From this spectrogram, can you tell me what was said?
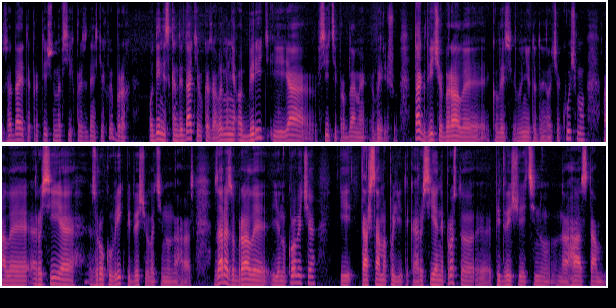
згадайте, практично на всіх президентських виборах один із кандидатів казав: ви мене оберіть, і я всі ці проблеми вирішу. Так, двічі обирали колись Леоніда Даниловича Кучму, але Росія з року в рік підвищувала ціну на газ. Зараз обрали Януковича. І та ж сама політика. Росія не просто е, підвищує ціну на газ там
